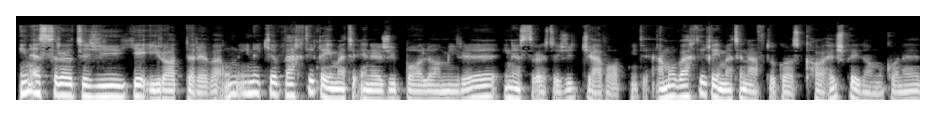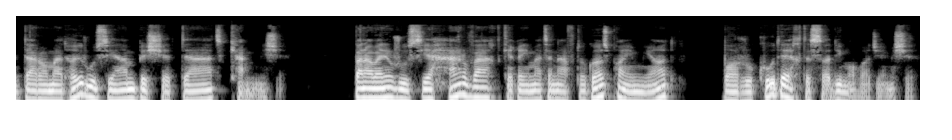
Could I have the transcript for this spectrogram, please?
این استراتژی یه ایراد داره و اون اینه که وقتی قیمت انرژی بالا میره این استراتژی جواب میده. اما وقتی قیمت نفت و گاز کاهش پیدا می‌کنه درآمدهای روسیه هم به شدت کم میشه. بنابراین روسیه هر وقت که قیمت نفت و گاز پایین میاد با رکود اقتصادی مواجه میشه.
